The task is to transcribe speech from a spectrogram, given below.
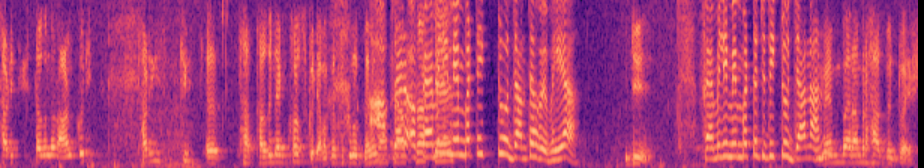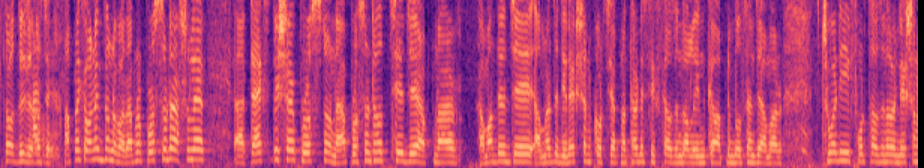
থার্টি সিক্স থাউজেন্ড আর্ন করি। থার্টি সিক্স থাউজেন্ড আমি খরচ করি। আমার কাছে কোনো ব্যালেন্স আপনার ফ্যামিলি মেম্বারটা একটু জানতে হবে ভাইয়া। জি। ফ্যামিলি মেম্বারটা যদি একটু জানান। মেম্বার আমরা হাজবেন্ড ওয়াইফ ও দুজন আচ্ছা আপনাকে অনেক ধন্যবাদ। আপনার প্রশ্নটা আসলে ট্যাক্স বিষয়ক প্রশ্ন না প্রশ্নটা হচ্ছে যে আপনার আমাদের যে আমরা যে ডিরেকশন করছি আপনার thirty six thousand dollar income আপনি বলছেন যে আমার twenty four thousand dollar direction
